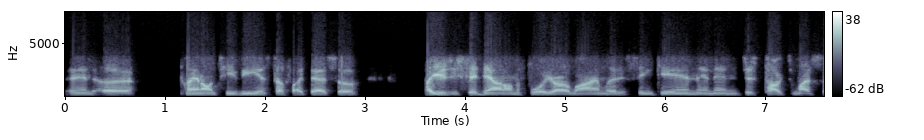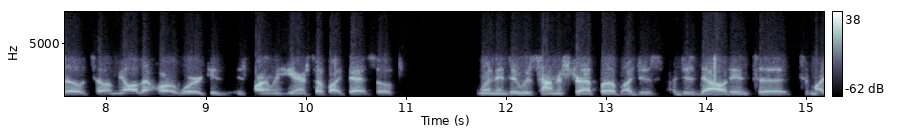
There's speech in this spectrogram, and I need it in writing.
and uh, playing on TV and stuff like that. So I usually sit down on the four yard line, let it sink in, and then just talk to myself, telling me all that hard work is, is finally here and stuff like that. So when it, was time to strap up, I just I just dialed into to my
